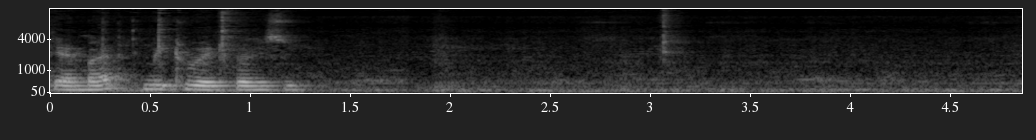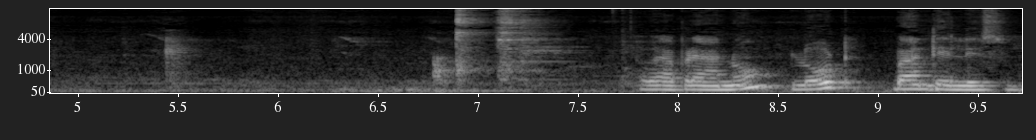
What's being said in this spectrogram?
ત્યારબાદ મીઠું એડ કરીશું. હવે આપણે આનો લોટ બાંધી લઈશું.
